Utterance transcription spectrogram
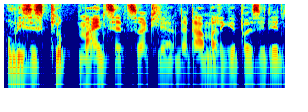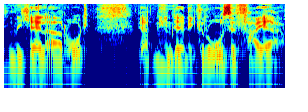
um dieses Club-Mindset zu erklären. Der damalige Präsident Michael A. Roth, wir hatten hinterher die große Feier.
